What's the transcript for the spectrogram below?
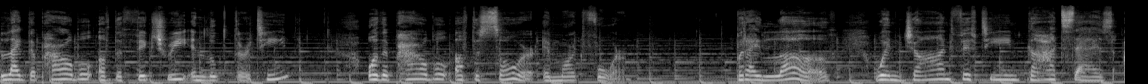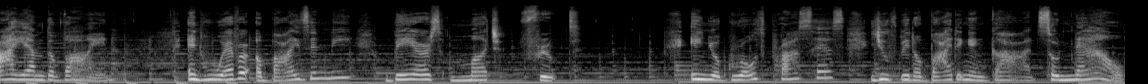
like the parable of the fig tree in Luke 13 or the parable of the sower in Mark 4. But I love when John 15, God says, I am the vine and whoever abides in me bears much fruit. In your growth process, you've been abiding in God, so now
